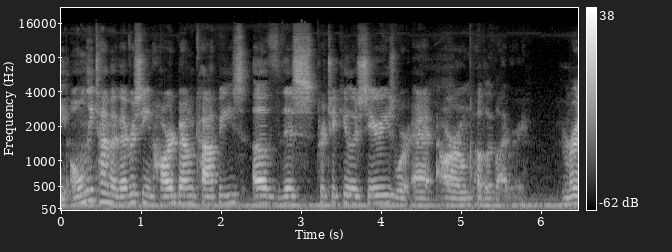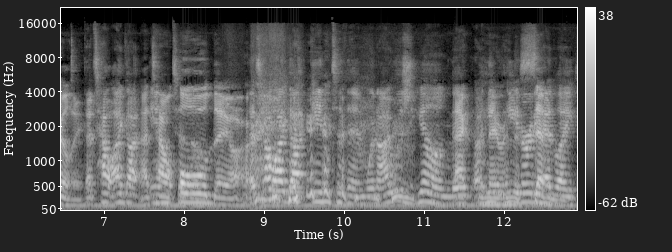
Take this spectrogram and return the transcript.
The only time I've ever seen hardbound copies of this particular series were at our own public library. really? That's how I got. That's into how them. old they are. That's how I got into them when I was young. They, Back uh, when he, they were in he had already had like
